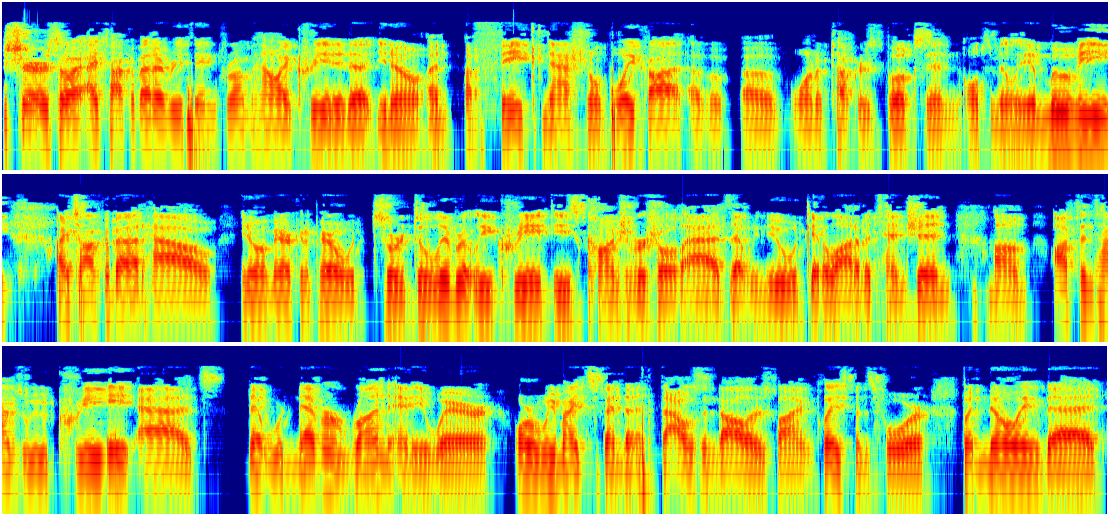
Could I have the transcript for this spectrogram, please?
Sure. So I, I, talk about everything from how I created a, you know, a, a fake national boycott of a, of one of Tucker's books and ultimately a movie. I talk about how, you know, American Apparel would sort of deliberately create these controversial ads that we knew would get a lot of attention. Mm-hmm. Um, oftentimes we would create ads that would never run anywhere or we might spend a thousand dollars buying placements for, but knowing that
